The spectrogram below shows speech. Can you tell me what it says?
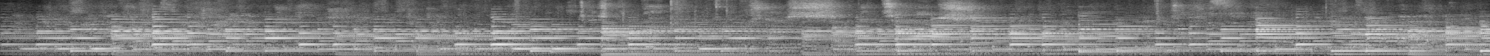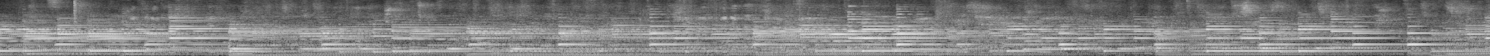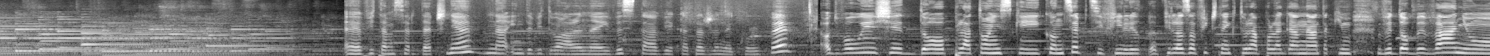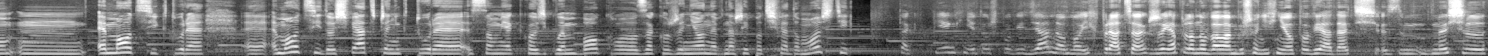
Yeah. Witam serdecznie na indywidualnej wystawie Katarzyny Kulpy. Odwołuję się do platońskiej koncepcji fil- filozoficznej, która polega na takim wydobywaniu mm, emocji, które, e, emocji, doświadczeń, które są jakoś głęboko zakorzenione w naszej podświadomości. Tak pięknie to już powiedziano o moich pracach, że ja planowałam już o nich nie opowiadać. Myśl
